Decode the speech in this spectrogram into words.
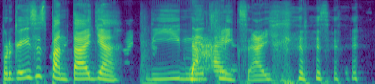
porque dices pantalla. Di Netflix. Ay.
